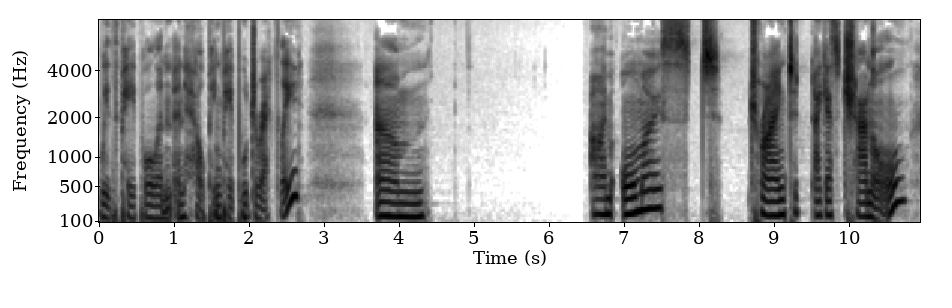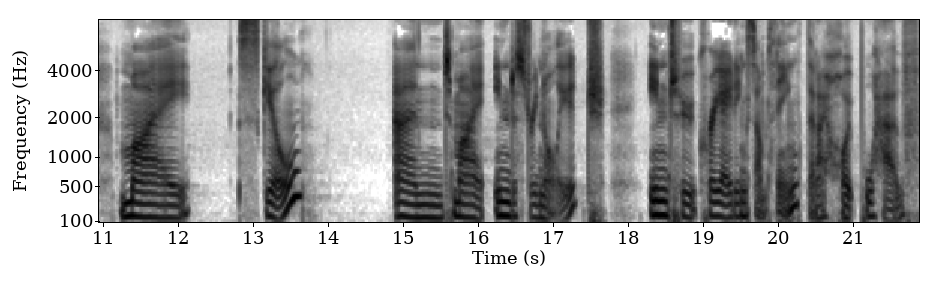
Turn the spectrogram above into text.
with people and, and helping people directly. Um, I'm almost trying to, I guess, channel my skill and my industry knowledge into creating something that I hope will have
